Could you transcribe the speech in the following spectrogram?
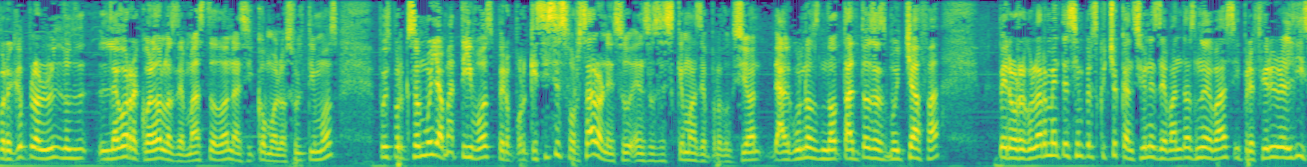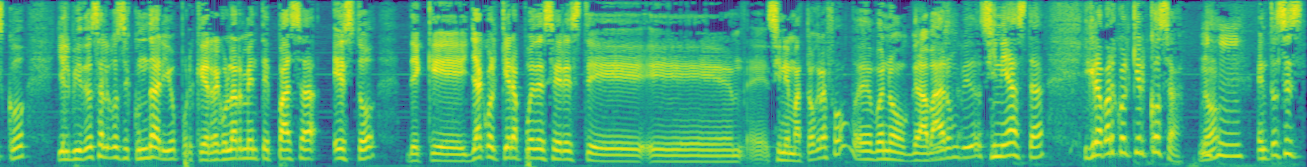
por ejemplo, luego recuerdo los de Mastodon, así como los últimos, pues porque son muy llamativos, pero porque sí se esforzaron en, su, en sus esquemas de producción. Algunos no tantos, es muy chafa. Pero regularmente siempre escucho canciones de bandas nuevas y prefiero ir al disco y el video es algo secundario porque regularmente pasa esto de que ya cualquiera puede ser este eh, eh, cinematógrafo, eh, bueno, grabar un video, cineasta y grabar cualquier cosa, ¿no? Entonces,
